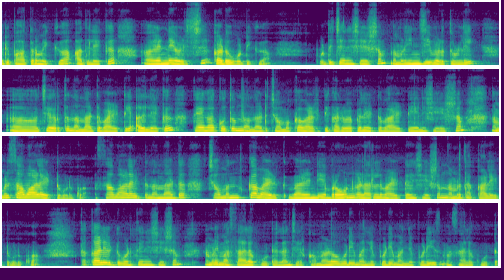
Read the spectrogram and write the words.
ഒരു പാത്രം വെക്കുക. അതിലേക്ക് എണ്ണയൊഴിച്ച് കടുക് പൊട്ടിക്കുക. പൊട്ടിച്ചതിന് ശേഷം നമ്മൾ ഇഞ്ചി വെളുത്തുള്ളി ചേർത്ത് നന്നായിട്ട് വഴറ്റി അതിലേക്ക് തേങ്ങാക്കൊത്തും നന്നായിട്ട് ചുമക്ക വഴറ്റി കറിവേപ്പില ഇട്ട് വഴറ്റിയതിന് ശേഷം നമ്മൾ സവാള ഇട്ട് കൊടുക്കുക. സവാള ഇട്ട് നന്നായിട്ട് ചുമക്ക വഴ വഴണ്ടി ബ്രൗൺ കളറിൽ വഴറ്റിയതിന് ശേഷം നമ്മൾ തക്കാളി ഇട്ട് കൊടുക്കുക. തക്കാളി ഇട്ട് കൊടുത്തതിന് ശേഷം നമ്മൾ ഈ മസാലക്കൂട്ടെല്ലാം ചേർക്കുക. മുളക് പൊടി മല്ലിപ്പൊടി മഞ്ഞൾപ്പൊടി മസാലക്കൂട്ട്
